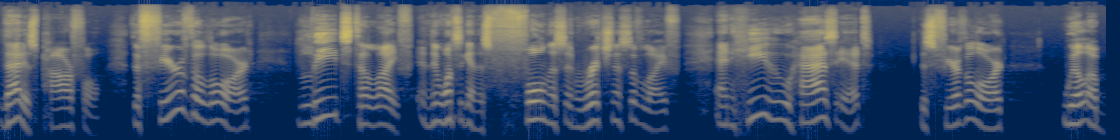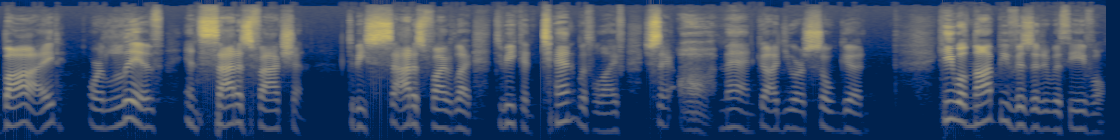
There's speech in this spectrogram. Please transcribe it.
that is powerful. The fear of the Lord leads to life. And then once again, this fullness and richness of life. And he who has it, this fear of the Lord, will abide or live in satisfaction. To be satisfied with life, to be content with life, to say, Oh man, God, you are so good. He will not be visited with evil.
